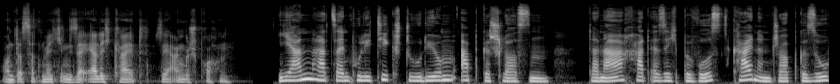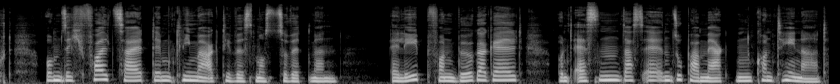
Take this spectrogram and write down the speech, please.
Und das hat mich in dieser Ehrlichkeit sehr angesprochen. Jan hat sein Politikstudium abgeschlossen. Danach hat er sich bewusst keinen Job gesucht, um sich Vollzeit dem Klimaaktivismus zu widmen. Er lebt von Bürgergeld und Essen, das er in Supermärkten containert.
